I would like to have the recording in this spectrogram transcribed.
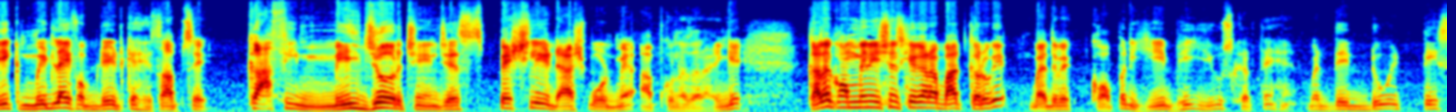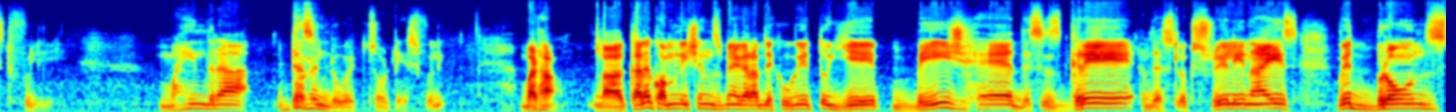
एक मिड लाइफ अपडेट के हिसाब से। काफ़ी मेजर चेंजेस स्पेशली डैशबोर्ड में आपको नज़र आएँगे। कलर कॉम्बिनेशन की अगर आप बात करोगे बाय द वे कॉपर ये भी यूज़ करते हैं but they do it tastefully Mahindra doesn't do it so tastefully but हाँ कलर कॉम्बिनेशन में अगर आप देखोगे तो ये बेज है this is grey this looks really nice with bronze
